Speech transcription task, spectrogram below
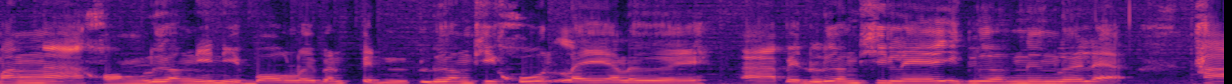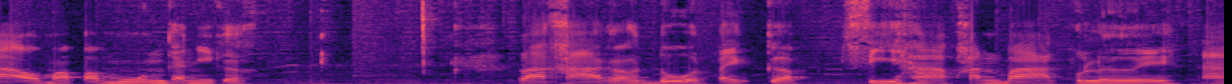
มังงะของเรื่องนี้นี่บอกเลยมันเป็นเรื่องที่โคตรแลเลยอ่าเป็นเรื่องที่เลอีกเรื่องหนึงเลยแหละ ถ้าเอามาประมูลกันนี่ก็ราคาก็โดดไปเกือบ4 5พันบาทพุ่นเลยอ่า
